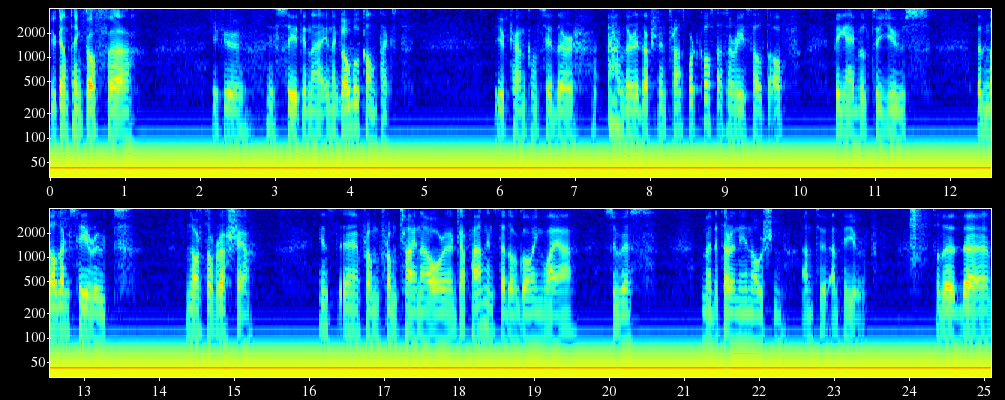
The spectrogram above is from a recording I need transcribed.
you can think of uh, if you see it in a in a global context. You can consider the reduction in transport cost as a result of being able to use the northern sea route north of Russia uh, from from China or Japan instead of going via Suez, Mediterranean Ocean, and to and to Europe. So the the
